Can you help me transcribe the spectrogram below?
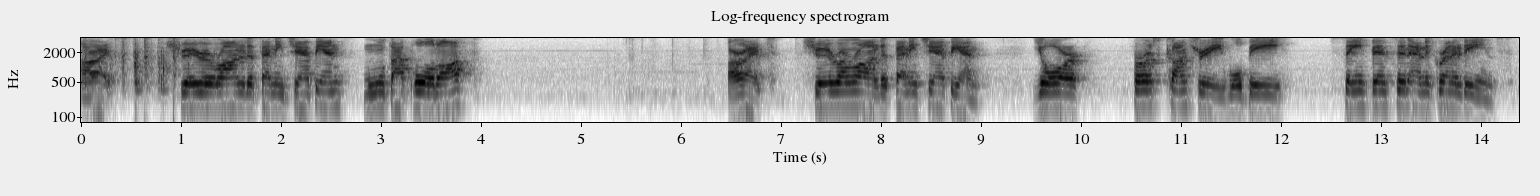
Alright, Shuey Rhon, the defending champion. Multa pull it off. Alright, Shuey Rhon, defending champion. Your first country will be St. Vincent and the Grenadines.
